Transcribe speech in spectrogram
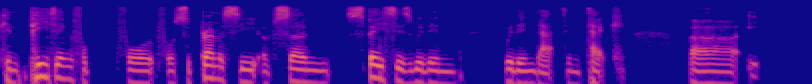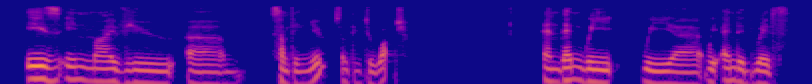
competing for for for supremacy of certain spaces within within that in tech uh, is, in my view, um, something new, something to watch. And then we we uh, we ended with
